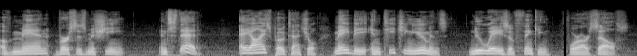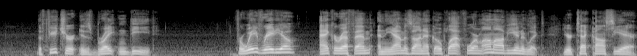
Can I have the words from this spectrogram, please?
of man versus machine. Instead, AI's potential may be in teaching humans new ways of thinking for ourselves. The future is bright indeed. For Wave Radio, Anchor FM, and the Amazon Echo platform, I'm Avi Uniglicht, your tech concierge,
